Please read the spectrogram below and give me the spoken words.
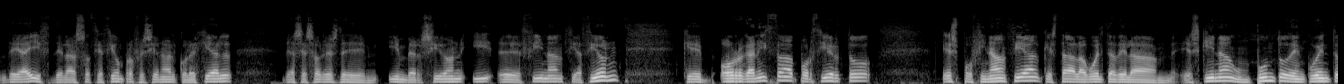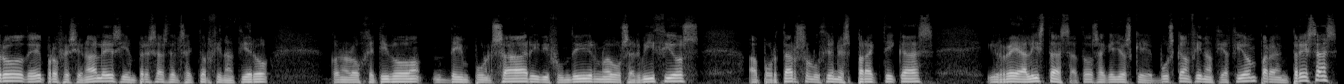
de AIF, de la Asociación Profesional Colegial de Asesores de Inversión y Financiación, que organiza, por cierto, Expo Financial, que está a la vuelta de la esquina, un punto de encuentro de profesionales y empresas del sector financiero con el objetivo de impulsar y difundir nuevos servicios, aportar soluciones prácticas y realistas a todos aquellos que buscan financiación para empresas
